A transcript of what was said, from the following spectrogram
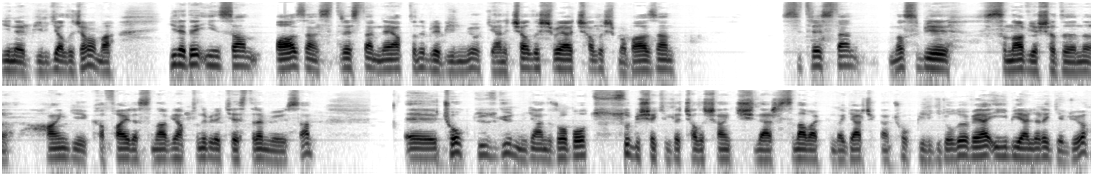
yine bilgi alacağım ama yine de insan bazen stresten ne yaptığını bile bilmiyor ki. Yani çalış veya çalışma bazen stresten nasıl bir sınav yaşadığını, hangi kafayla sınav yaptığını bile kestiremiyor insan. Ee, çok düzgün yani robotsu bir şekilde çalışan kişiler sınav hakkında gerçekten çok bilgili oluyor veya iyi bir yerlere geliyor.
